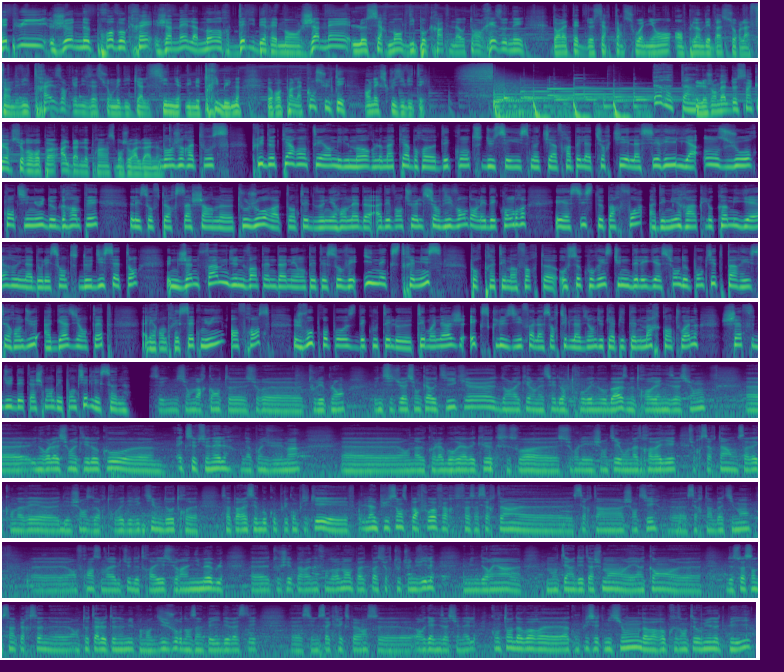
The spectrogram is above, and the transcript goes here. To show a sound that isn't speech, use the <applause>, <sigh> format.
Et puis, je ne provoque jamais la mort délibérément. Jamais le serment d'Hippocrate n'a autant résonné dans la tête de certains soignants. En plein débat sur la fin de vie, 13 organisations médicales signent une tribune. Europe 1 l'a consulté en exclusivité. Le journal de 5 heures sur Europe 1, Alban Le Prince. Bonjour Alban. Bonjour à tous. Plus de 41 000 morts, le macabre décompte du séisme qui a frappé la Turquie et la Syrie il y a 11 jours continue de grimper. Les sauveteurs s'acharnent toujours à tenter de venir en aide à d'éventuels survivants dans les décombres et assistent parfois à des miracles comme hier, une adolescente de 17 ans, une jeune femme d'une vingtaine d'années ont été sauvées in extremis. Pour prêter main forte aux secouristes, une délégation de pompiers de Paris s'est rendue à Gaziantep. Elle est rentrée cette nuit en France. Je vous propose d'écouter le témoignage exclusif à la sortie de l'avion du capitaine Marc-Antoine, chef du détachement des pompiers de l'Essonne. C'est une mission marquante euh, sur euh, tous les plans. Une situation chaotique euh, dans laquelle on essaye de retrouver nos bases, notre organisation, une relation avec les locaux exceptionnelle d'un point de vue humain. Euh, on a collaboré avec eux, que ce soit euh, sur les chantiers où on a travaillé. Sur certains, on savait qu'on avait euh, des chances de retrouver des victimes, d'autres, ça paraissait beaucoup plus compliqué. Et l'impuissance parfois face à certains, chantiers, certains bâtiments. en France, on a l'habitude de travailler sur un immeuble touché par un effondrement, pas, pas, sur toute une ville. Mine de rien, monter un détachement et un camp de 65 personnes en totale autonomie pendant 10 jours dans un pays dévasté, c'est une sacrée expérience organisationnelle. Content d'avoir euh, accompli cette mission, d'avoir représenté au mieux notre pays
